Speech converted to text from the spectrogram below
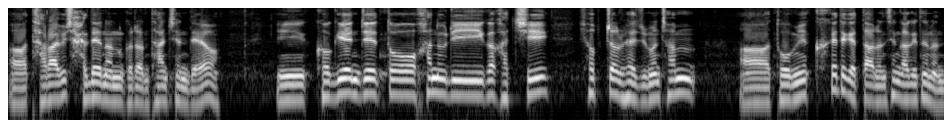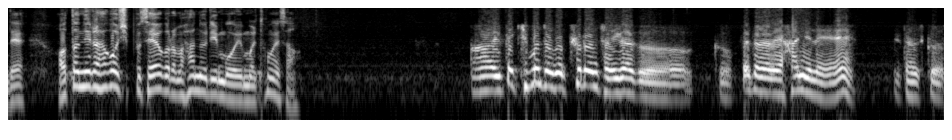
어, 단합이 잘 되는 그런 단체인데요. 이, 거기에 이제 또 한우리가 같이 협조를 해주면 참, 어, 도움이 크게 되겠다는 생각이 드는데, 어떤 일을 하고 싶으세요? 그러면 한우리 모임을 통해서? 아, 일단 기본적으로 틀은 저희가 그, 그, 페더럴의 한인회에 일단 그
